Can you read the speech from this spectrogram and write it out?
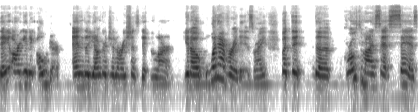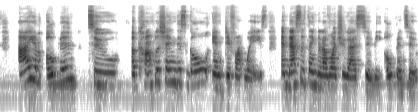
they are getting older and the younger generations didn't learn, you know, whatever it is, right? But the, the growth mindset says, I am open to accomplishing this goal in different ways. And that's the thing that I want you guys to be open to.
